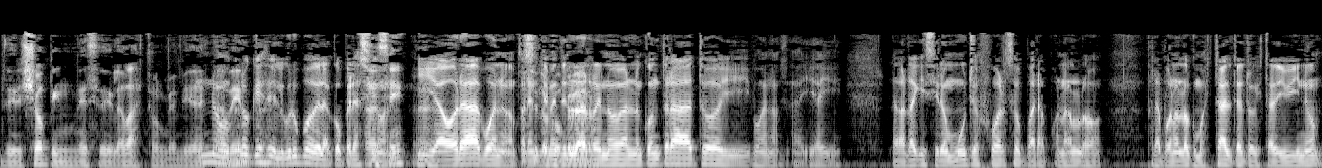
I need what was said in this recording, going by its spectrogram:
del shopping ese del abasto en realidad. No, creo que es del grupo de la cooperación. ¿Ah, y ah. ahora, bueno, aparentemente lo, renovaron el contrato y bueno, ahí, ahí, la verdad que hicieron mucho esfuerzo para ponerlo, para ponerlo como está, el teatro que está divino.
